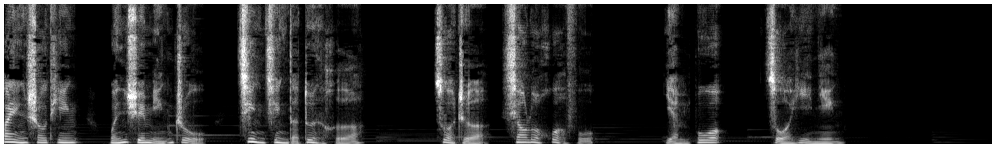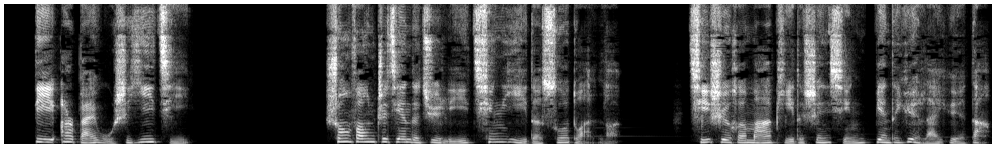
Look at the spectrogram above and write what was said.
欢迎收听文学名著《静静的顿河》，作者肖洛霍夫，演播左一宁。第二百五十一集，双方之间的距离轻易的缩短了，骑士和马匹的身形变得越来越大，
